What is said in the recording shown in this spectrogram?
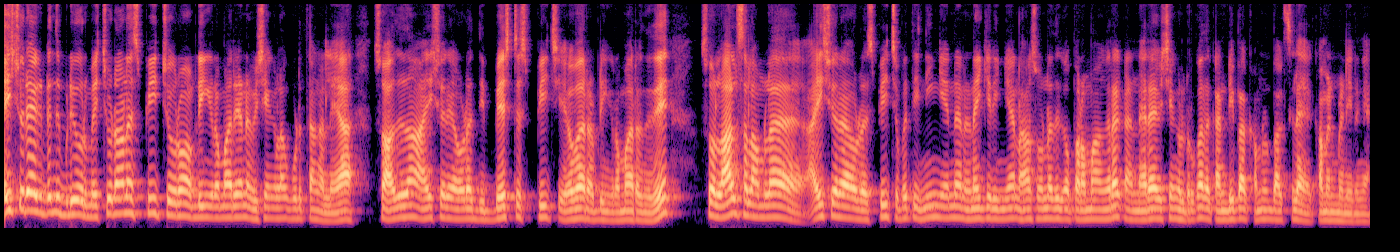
ஐஸ்வர்யா கிட்டேருந்து இப்படி ஒரு மெச்சூர்டான ஸ்பீச் வரும் அப்படிங்கிற மாதிரியான விஷயங்கள்லாம் கொடுத்தாங்க இல்லையா? ஸோ அதுதான் ஐஸ்வர்யாவோட தி பெஸ்ட் ஸ்பீச் எவர் அப்படிங்கிற மாதிரி இருந்தது. ஸோ லால் சலாமில் ஐஸ்வர்யாவோட ஸ்பீச்சை பற்றி நீங்கள் என்ன நினைக்கிறீங்க? நான் சொன்னதுக்கு அப்புறமாங்கிற நிறைய விஷயங்கள் இருக்கும். அதை கண்டிப்பாக கமெண்ட் பாக்ஸில் கமெண்ட் பண்ணிடுங்க.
